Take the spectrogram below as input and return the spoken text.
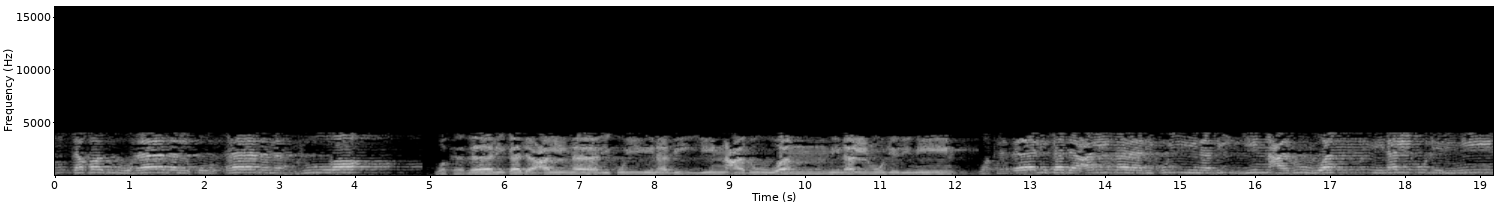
اتخذوا هذا القرآن مأجورا. وكذلك جعلنا لكل نبي عدوا من المجرمين. وكذلك جعلنا لكل نبي عدوا من المجرمين.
